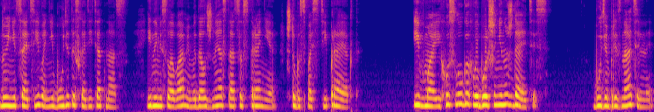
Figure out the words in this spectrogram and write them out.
Но инициатива не будет исходить от нас. Иными словами, мы должны остаться в стороне, чтобы спасти проект. И в моих услугах вы больше не нуждаетесь. Будем признательны,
